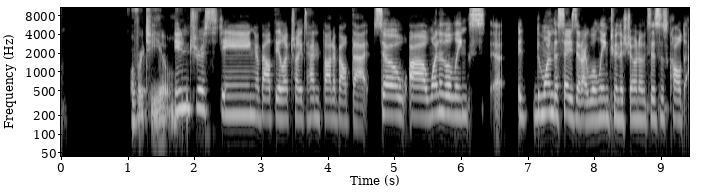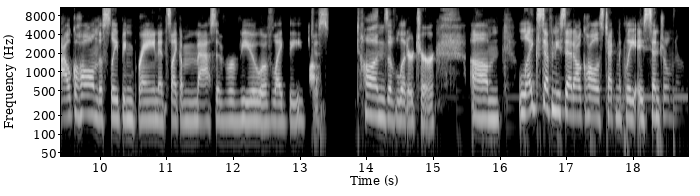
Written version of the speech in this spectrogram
over to you. Interesting about the electrolytes. I hadn't thought about that. So, uh, one of the links, uh, it, one of the studies that I will link to in the show notes, this is called Alcohol and the Sleeping Brain. It's like a massive review of like the wow. just tons of literature. Um, like Stephanie said, alcohol is technically a central nervous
